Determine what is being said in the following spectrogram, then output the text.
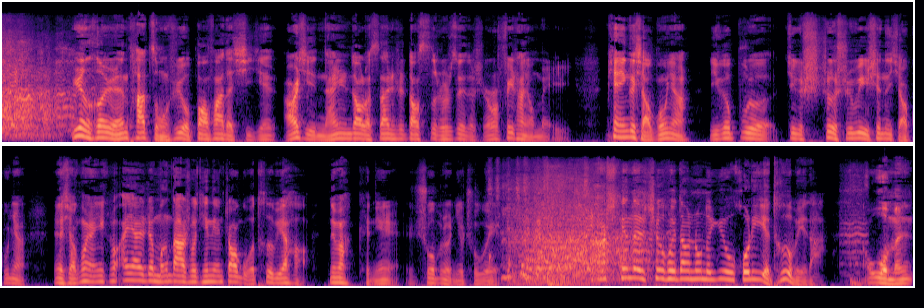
任何人他总是有爆发的期间，而且男人到了三十到四十岁的时候非常有魅力，骗一个小姑娘，一个不这个涉世未深的小姑娘，小姑娘一说，哎呀，这蒙大叔天天照顾我特别好，对吧？肯定说不准就出轨。而现在社会当中的诱惑力也特别大，我们。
